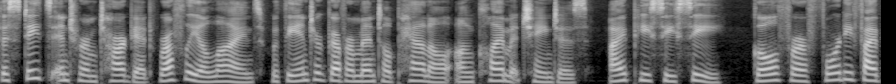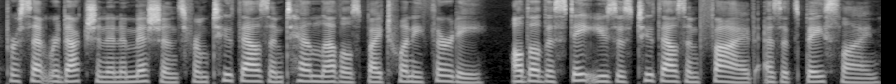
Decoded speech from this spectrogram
The state's interim target roughly aligns with the Intergovernmental Panel on Climate Change's IPCC goal for a 45% reduction in emissions from 2010 levels by 2030, although the state uses 2005 as its baseline.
